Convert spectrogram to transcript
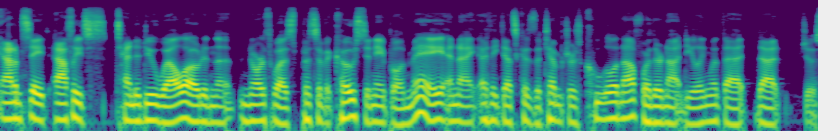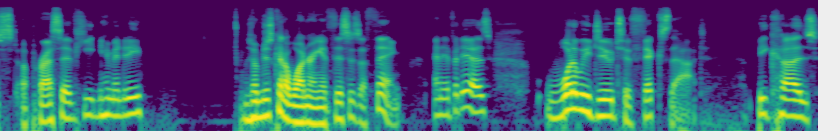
Adams State athletes tend to do well out in the Northwest Pacific Coast in April and May, and I, I think that's because the temperature is cool enough where they're not dealing with that that just oppressive heat and humidity. So I'm just kind of wondering if this is a thing, and if it is, what do we do to fix that? Because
